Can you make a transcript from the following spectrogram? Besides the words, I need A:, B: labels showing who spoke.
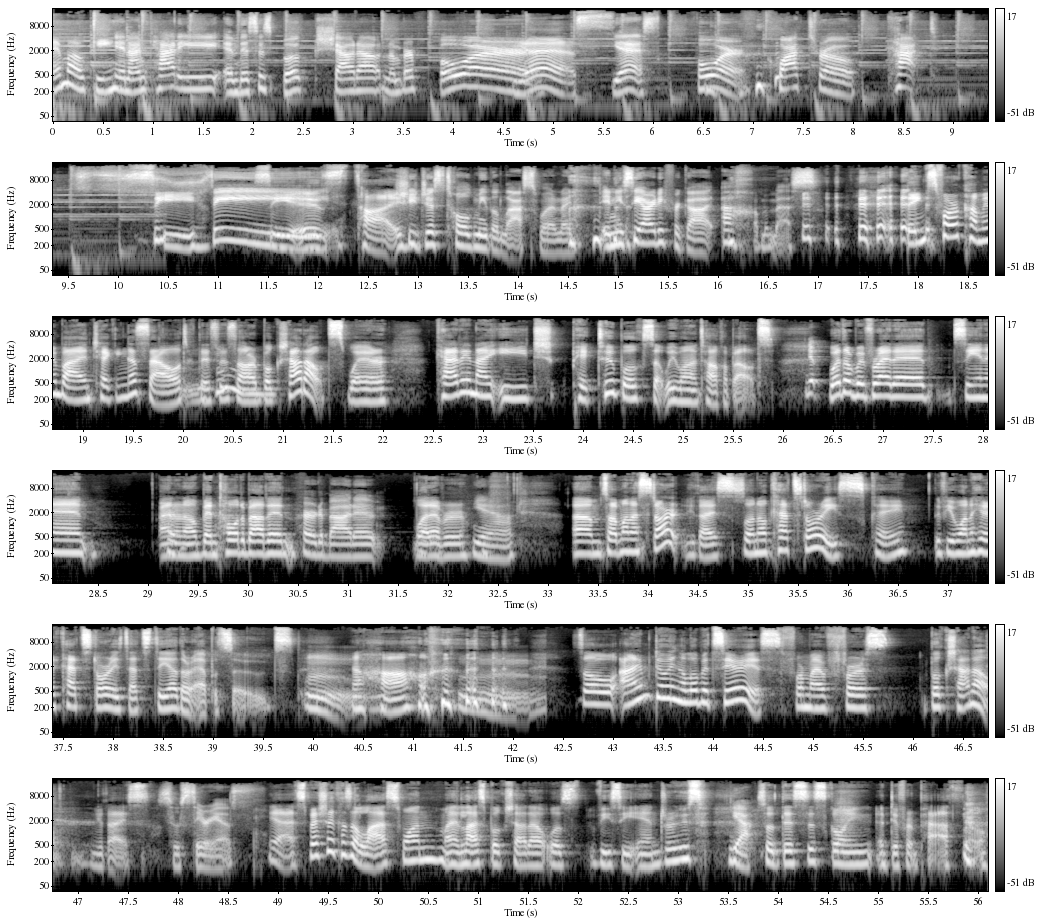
A: I'm Oki.
B: And I'm Caddy, and this is book shout out number four.
A: Yes.
B: Yes, four. Quattro. Cat.
A: C.
B: C.
A: C is Thai.
B: She just told me the last one. I, and you see, I already forgot. Oh, I'm a mess.
A: Thanks for coming by and checking us out. This is our mm-hmm. book shout outs where Caddy and I each pick two books that we want to talk about.
B: Yep.
A: Whether we've read it, seen it, I don't know, been told about it,
B: Heard about it.
A: whatever.
B: Yeah.
A: Um, so I'm gonna start, you guys. So no cat stories, okay? If you want to hear cat stories, that's the other episodes. Uh huh. so I'm doing a little bit serious for my first book shout out, you guys.
B: So serious.
A: Yeah, especially because the last one, my last book shout out was VC Andrews.
B: Yeah.
A: So this is going a different path, though.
